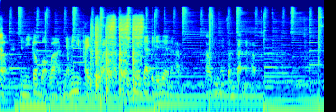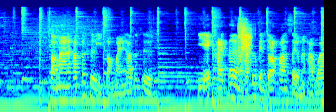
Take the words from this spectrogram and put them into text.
ก็ในนี้ก็บอกว่ายังไม่มีใครเคยวัดครับก็จะยืดได้ไปเรื่อยๆนะครับเท่าที่ไม่จำกัดนะครับ ต่อมานะครับก็คืออีก2ใบนะครับก็คือ EX Character นะครับก็เป็นตัวละครเสริมนะครับว่า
